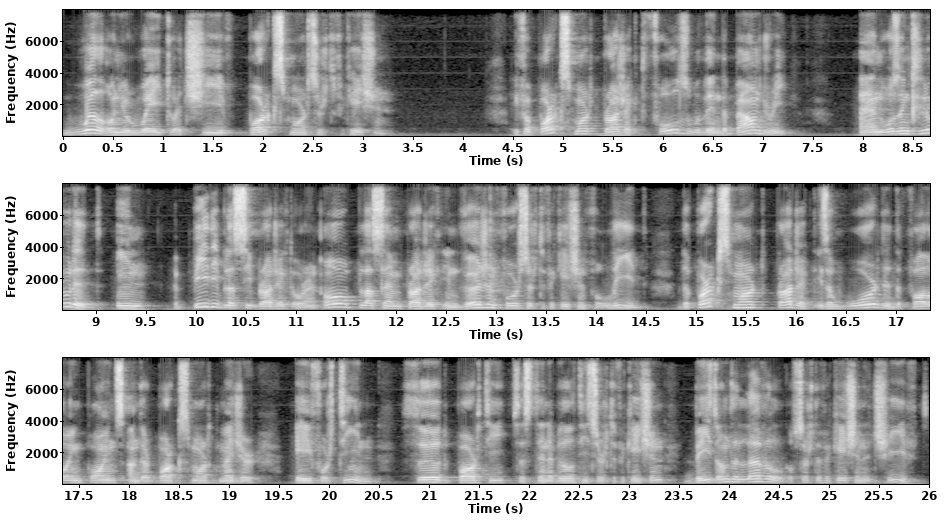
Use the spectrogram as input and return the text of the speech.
well on your way to achieve Park Smart certification. If a Park Smart project falls within the boundary and was included in a BD plus C project or an O plus M project in version 4 certification for LEED, the Park Smart project is awarded the following points under Park Smart Measure A14, third party sustainability certification based on the level of certification achieved.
